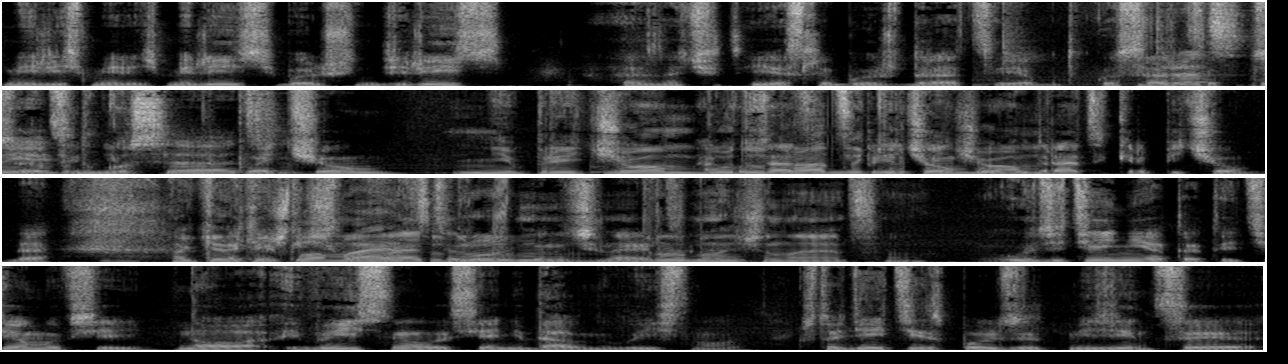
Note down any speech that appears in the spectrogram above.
мирись, мирись, мирись, больше не дерись. А значит, если будешь драться, я буду кусаться. Драться, то я кусаться буду ни, кусаться. Ни почем. Ни при чем, А буду кусаться драться ни при чем, кирпичом. буду драться кирпичом, да. А кирпич, кирпич ломается, ломается, дружба, дружба начинается, дружба да. начинается. У детей нет этой темы всей, но выяснилось, я недавно выяснила, что дети используют мизинцы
